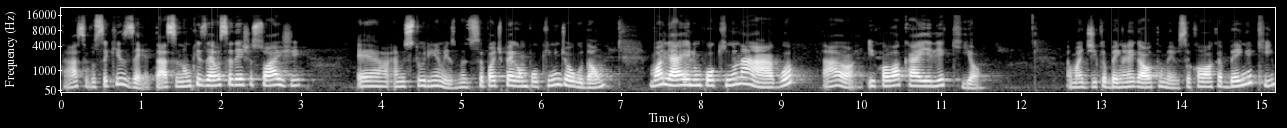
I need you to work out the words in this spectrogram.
tá? Se você quiser, tá? Se não quiser, você deixa só agir é a misturinha mesmo. Mas você pode pegar um pouquinho de algodão, molhar ele um pouquinho na água, tá? Ó, e colocar ele aqui, ó. É uma dica bem legal também. Você coloca bem aqui,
